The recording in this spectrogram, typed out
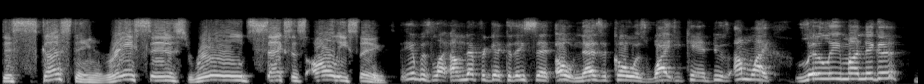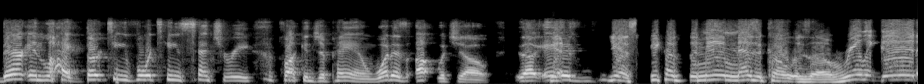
disgusting, racist, rude, sexist, all these things. it was like I'll never forget because they said, "Oh, Nezuko is white. You can't do this." I'm like, literally, my nigga, they're in like 13, 14th century fucking Japan. What is up with yo? Like, Yeah. Yes, because the name Nezuko is a really good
